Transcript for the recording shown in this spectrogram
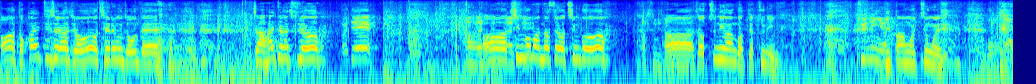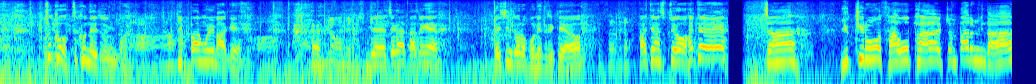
아, 더 빨리 뛰셔야죠. 체력은 좋은데. 자, 화이팅 하십시오. 화이팅! 아, 친구 만났어요, 친구. 반갑습니다. 아, 저 투닝한 거 어때요, 투닝? 튜닝이요? 빗방울 퉁을. 어, 특허, 특허 내줍니다. 아, 빗방울 마개. 훌륭한 일 하십니다. 예, 제가 나중에 메신저로 보내드릴게요. 감사합니다. 화이팅 하십시오. 화이팅! 자, 6km 458 좀 빠릅니다.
